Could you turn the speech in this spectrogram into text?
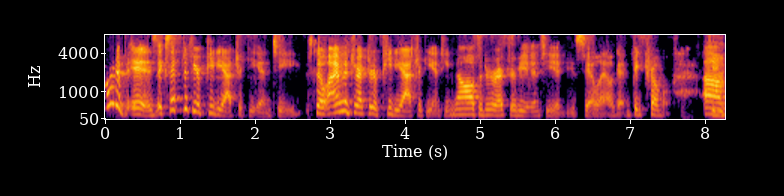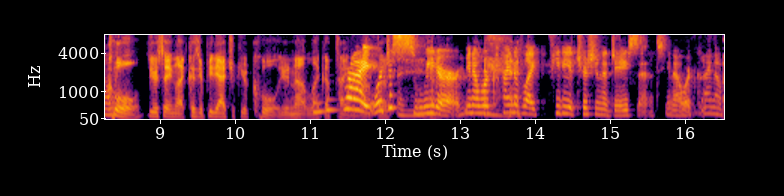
Sort of is, except if you're pediatric ENT. So I'm the director of pediatric ENT, not the director of ENT at UCLA. I'll get in big trouble. So um, you're cool. You're saying like because you're pediatric, you're cool. You're not like uptight. Right. We're just sweeter. You know, we're kind of like pediatrician adjacent. You know, we're kind of.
